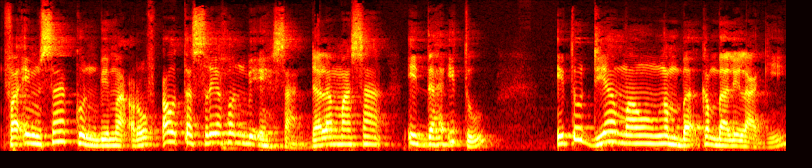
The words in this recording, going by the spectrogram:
fa imsakun bima'ruf au tasrihun. Dalam masa iddah itu itu dia mau ngembak kembali lagi,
